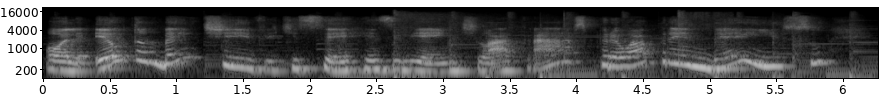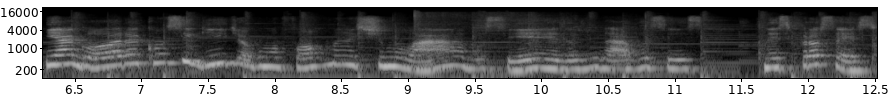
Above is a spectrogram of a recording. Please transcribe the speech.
olha, eu também tive que ser resiliente lá atrás para eu aprender isso e agora conseguir, de alguma forma, estimular vocês, ajudar vocês nesse processo.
